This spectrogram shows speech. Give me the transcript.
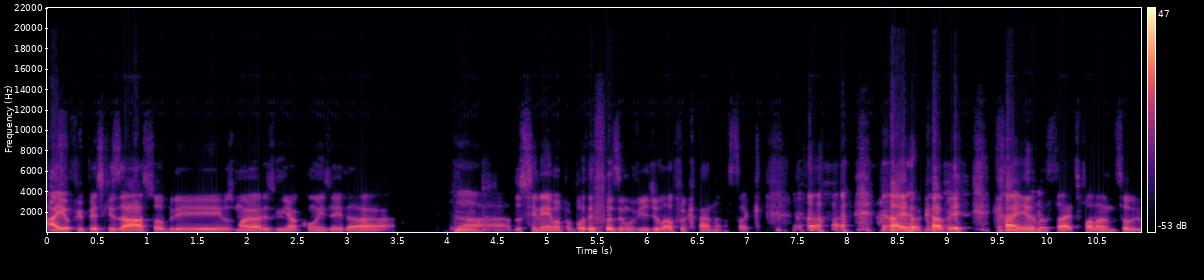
Aí eu fui pesquisar sobre os maiores minhocões aí da, da- do cinema pra poder fazer um vídeo lá pro canal, saca? aí eu acabei caindo no site falando sobre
